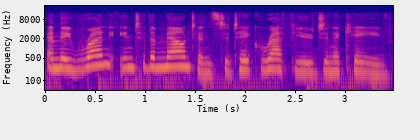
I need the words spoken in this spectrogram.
and they run into the mountains to take refuge in a cave.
